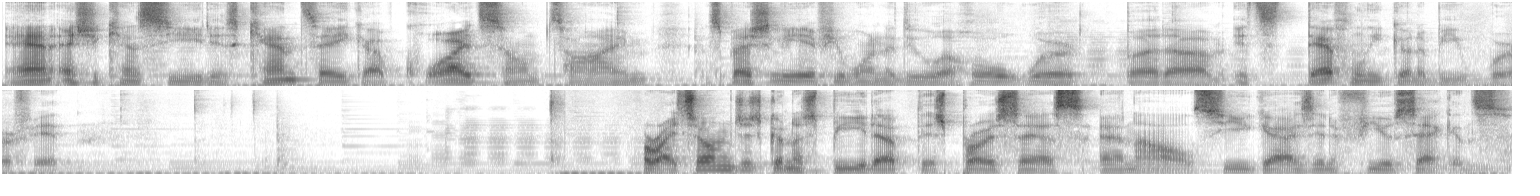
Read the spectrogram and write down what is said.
and as you can see this can take up quite some time especially if you want to do a whole word but um, it's definitely gonna be worth it. Alright so I'm just gonna speed up this process and I'll see you guys in a few seconds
